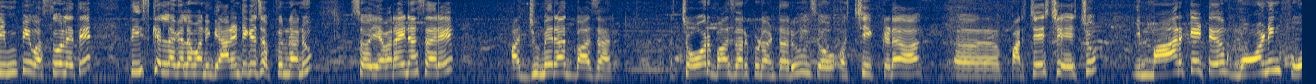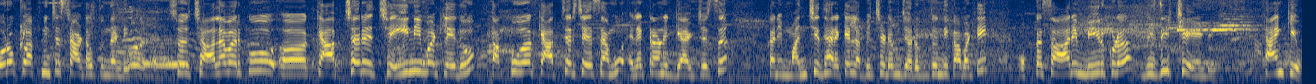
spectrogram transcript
నింపి వస్తువులైతే తీసుకెళ్ళగలమని గ్యారంటీగా చెప్తున్నాను. సో ఎవరైనా సరే ఆ జుమేరాత్ బాజార్ చోర్ బాజార్ కూడా అంటారు. సో వచ్చి ఇక్కడ పర్చేస్ చేయొచ్చు. ఈ మార్కెట్ మార్నింగ్ ఫోర్ ఓ క్లాక్ నుంచి స్టార్ట్ అవుతుందండి. సో చాలా వరకు క్యాప్చర్ చేయనివ్వట్లేదు. తక్కువగా క్యాప్చర్ చేశాము ఎలక్ట్రానిక్ గ్యాడ్జెట్స్. కానీ మంచి ధరకే లభించడం జరుగుతుంది కాబట్టి ఒక్కసారి మీరు కూడా విజిట్ చేయండి. థ్యాంక్ యూ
